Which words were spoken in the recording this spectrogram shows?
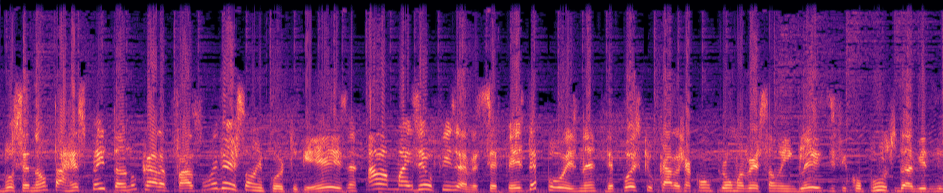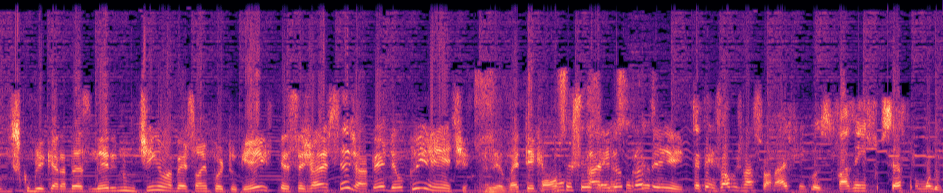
você não tá respeitando o cara, faça uma versão em português, né? Ah, mas eu fiz, é, você fez depois, né? Depois que o cara já comprou uma versão em inglês e ficou puto da vida de descobrir que era brasileiro e não tinha uma versão em português, você já, você já perdeu o cliente, entendeu? Vai ter que Com conquistar certeza, ele outra certeza. vez. Você tem jogos nacionais que, inclusive, fazem sucesso no mundo.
